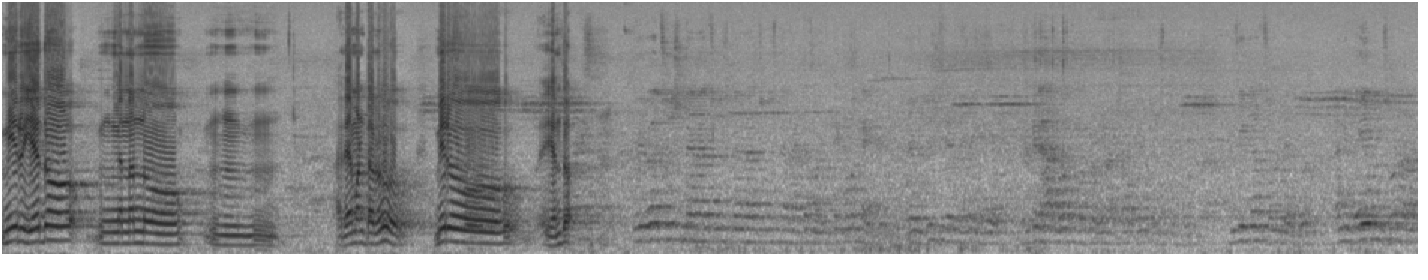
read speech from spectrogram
మీరు ఏదో నన్ను అదేమంటారు మీరు ఎంతో మీరు చూసినారా చూసినారా చూసినారంటే మనకి టెక్నిక్ అయిపోయింది మేము చూసినట్టు విగ్రహాలు ఫోటోలు అట్లా నిజంగా చూడలేదు కానీ దైవం చూడాలా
